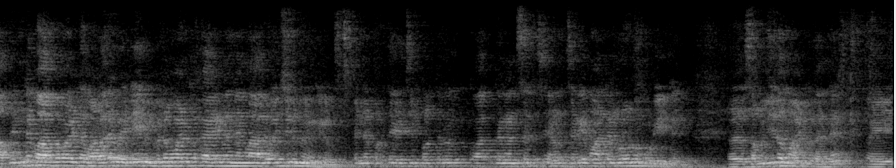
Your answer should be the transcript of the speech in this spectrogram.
അതിന്റെ ഭാഗമായിട്ട് വളരെ വലിയ വിപുലമായിട്ടുള്ള കാര്യങ്ങൾ ഞങ്ങൾ ആലോചിച്ചിരുന്നുവെങ്കിലും പിന്നെ പ്രത്യേകിച്ച് ഇപ്പോഴത്തെ ഒരു ഇതിനനുസരിച്ച് ചെറിയ മാറ്റങ്ങളോട് കൂടിയിട്ട് സമുചിതമായിട്ട് തന്നെ ഈ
